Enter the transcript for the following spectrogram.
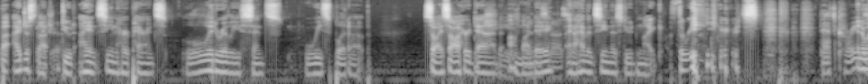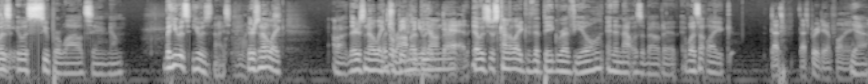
But I just thought, Gotcha. dude, I hadn't seen her parents literally since we split up. So I saw her dad Jeez, on Monday, nuts. and I haven't seen this dude in like three years. That's crazy. and it was it was super wild seeing him. But he was he was nice. Oh my there's no like I don't know, there's no like There's no drama between you and your beyond that. That was just kind of like the big reveal, and then that was about it. It wasn't like that's that's pretty damn funny. yeah.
